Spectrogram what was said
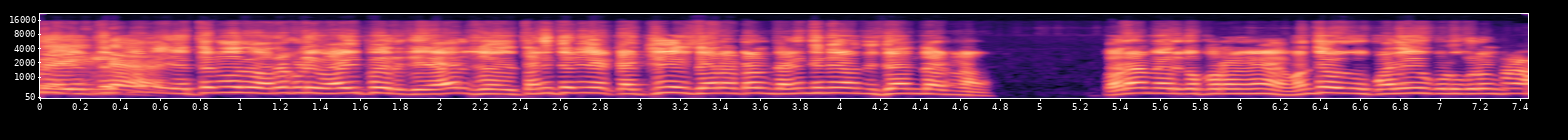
பேர் இல்ல. எத்தனை பேர் வரக்கூடிய வாய்ப்பு இருக்கு. யாரு தனித்தனியா கட்சியே சேராட்டாலும் தனித்தனியா வந்து சேர்ந்தாருனா வராம இருக்க போறாங்க வந்து பதவி கொடுக்குறோம்.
